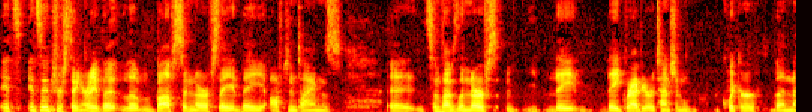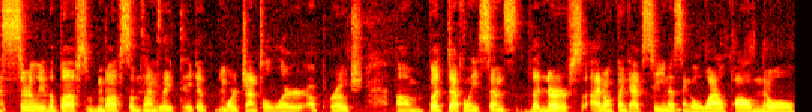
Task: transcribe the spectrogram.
it's it's interesting, right? The the buffs and nerfs they they oftentimes uh, sometimes the nerfs they they grab your attention quicker than necessarily the buffs. Buffs sometimes they take a more gentler approach. Um, but definitely since the nerfs, I don't think I've seen a single wild paw gnoll.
